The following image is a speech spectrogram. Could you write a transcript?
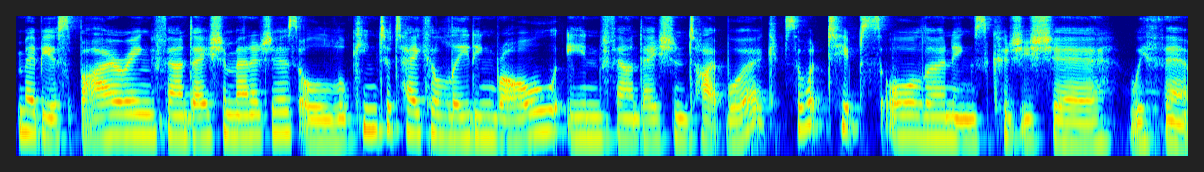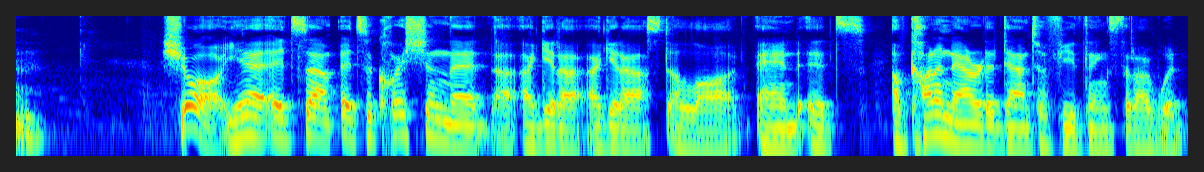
maybe aspiring foundation managers or looking to take a leading role in foundation type work. So, what tips or learnings could you share with them? Sure. Yeah, it's um, it's a question that I get uh, I get asked a lot, and it's I've kind of narrowed it down to a few things that I would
